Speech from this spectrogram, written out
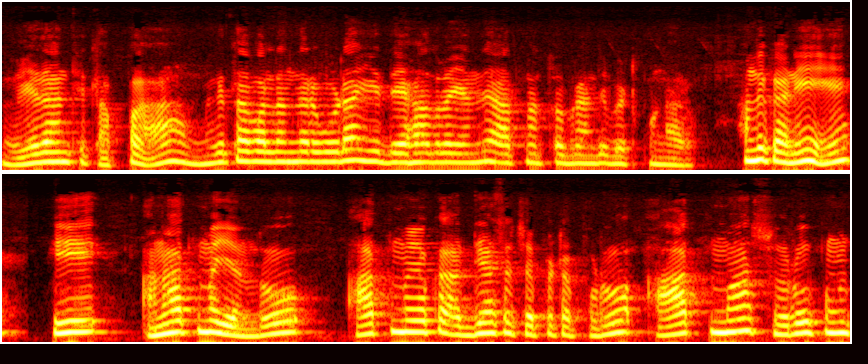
వేదాంతి తప్ప మిగతా వాళ్ళందరూ కూడా ఈ దేహాదుల ఎందే ఆత్మత్వ భ్రాంతి పెట్టుకున్నారు. అందుకని ఈ అనాత్మ ఆత్మ యొక్క అధ్యాస చెప్పేటప్పుడు ఆత్మ స్వరూపం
